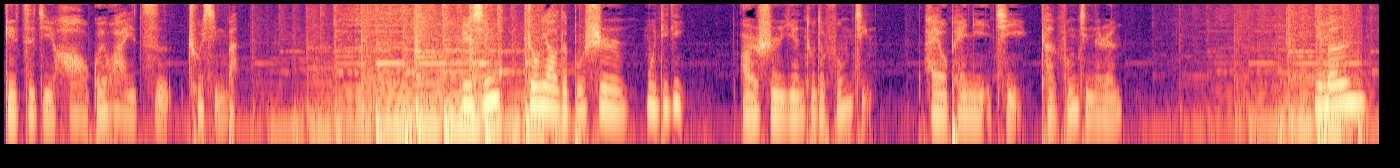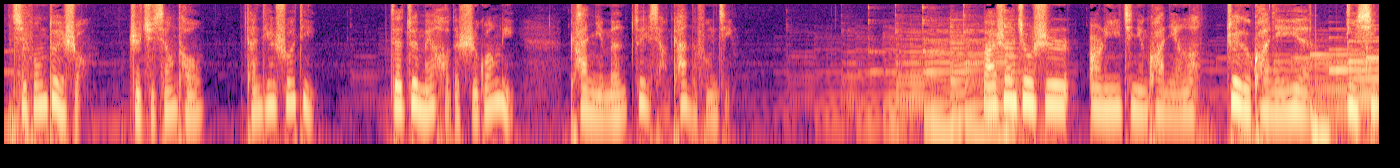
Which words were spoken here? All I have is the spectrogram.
给自己好好规划一次出行吧。旅行重要的不是目的地，而是沿途的风景，还有陪你一起。看风景的人，你们棋逢对手，志趣相投，谈天说地，在最美好的时光里，看你们最想看的风景。马上就是二零一七年跨年了，这个跨年夜，一心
